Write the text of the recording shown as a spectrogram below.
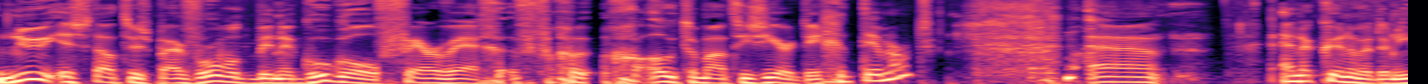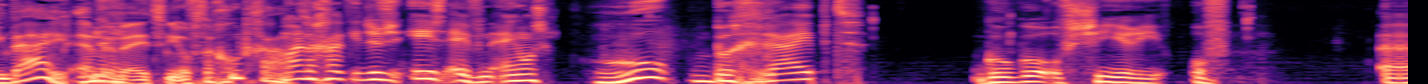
Nu is dat dus bijvoorbeeld binnen Google ver weg ge- geautomatiseerd dichtgetimmerd. Eh, en dan kunnen we er niet bij. En we weten niet of dat goed gaat. Maar dan ga ik dus eerst even in Engels. Hoe begrijpt Google of Siri of, eh,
